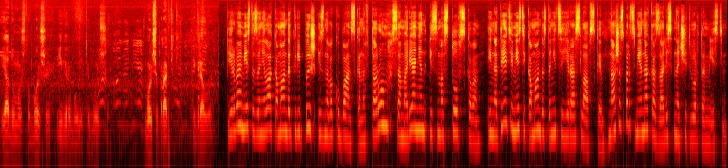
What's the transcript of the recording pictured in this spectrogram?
я думаю, что больше игр будет и больше, больше практики игровой. Первое место заняла команда «Крепыш» из Новокубанска, на втором – «Самарянин» из Мостовского. И на третьем месте команда станицы Ярославской. Наши спортсмены оказались на четвертом месте.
